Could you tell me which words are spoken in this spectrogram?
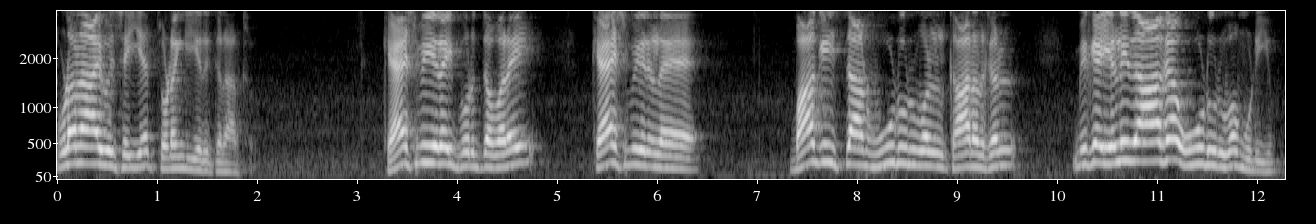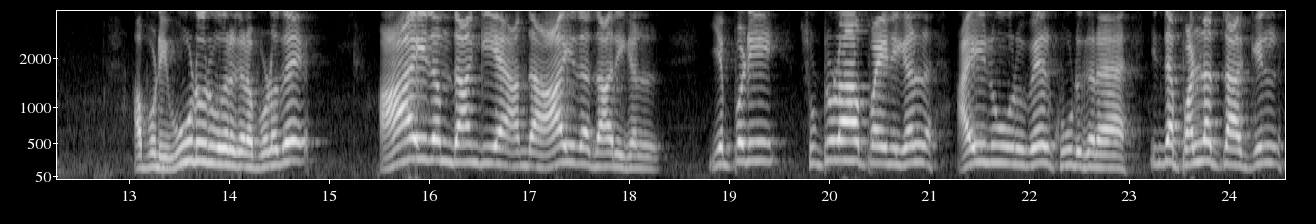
புலனாய்வு செய்ய தொடங்கி இருக்கிறார்கள் காஷ்மீரை பொறுத்தவரை காஷ்மீரில் பாகிஸ்தான் ஊடுருவல்காரர்கள் மிக எளிதாக ஊடுருவ முடியும். அப்படி ஊடுருவுகிற பொழுது ஆயுதம் தாங்கிய அந்த ஆயுததாரிகள் எப்படி சுற்றுலா பயணிகள் ஐநூறு பேர் கூடுகிற இந்த பள்ளத்தாக்கில்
